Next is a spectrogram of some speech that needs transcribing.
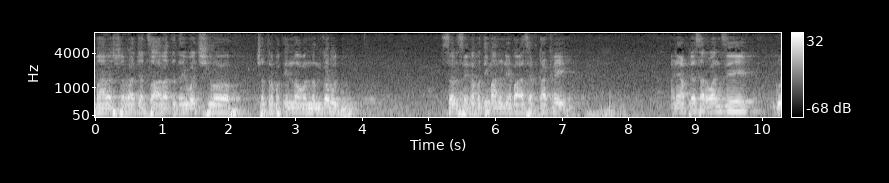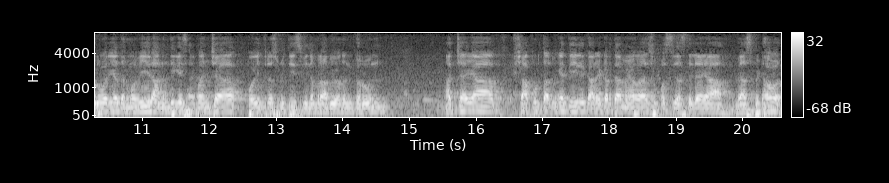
महाराष्ट्र राज्याचं आराध्य दैवत शिव छत्रपतींना वंदन करून सरसेनापती माननीय बाळासाहेब ठाकरे आणि आपल्या सर्वांचे गुरुवर्य धर्मवीर आनंदिगे साहेबांच्या पवित्र स्मृतीस विनम्र अभिवादन करून आजच्या या शापूर तालुक्यातील कार्यकर्त्या मेळाव्यास उपस्थित असलेल्या या व्यासपीठावर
